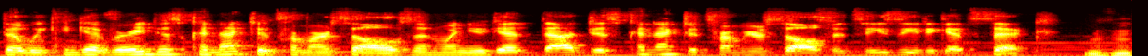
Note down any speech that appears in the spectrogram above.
that we can get very disconnected from ourselves and when you get that disconnected from yourself it's easy to get sick mm-hmm.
